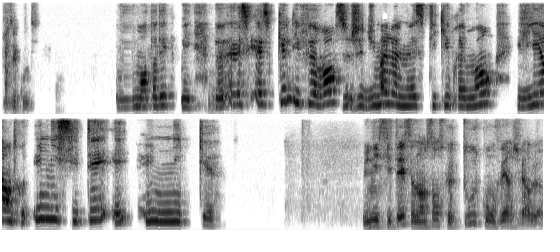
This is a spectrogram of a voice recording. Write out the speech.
Je vous écoute. Vous m'entendez? Oui. Euh, est-ce, quelle différence, j'ai du mal à me l'expliquer vraiment, il y a entre unicité et unique? Unicité, c'est dans le sens que tout converge vers le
